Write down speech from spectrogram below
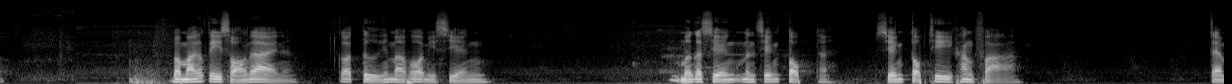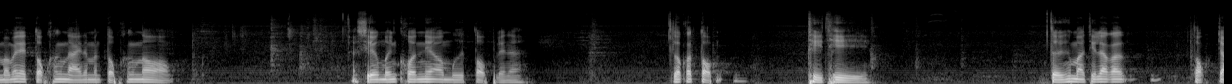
ะประมาณสักตีสองได้นะก็ตื่นขึ้นมาเพราะว่ามีเสียง เหมือนกับเสียงมันเสียงตบนะ เสียงตบที่ข้างฝา แต่มันไม่ได้ตบข้างในนะมันตบข้างนอก เสียงเหมือนคนเนี่ยเอามือตบเลยนะ แล้วก็ตบทีทีตื่นขึ้นมาทีแรกก็ตกใจ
